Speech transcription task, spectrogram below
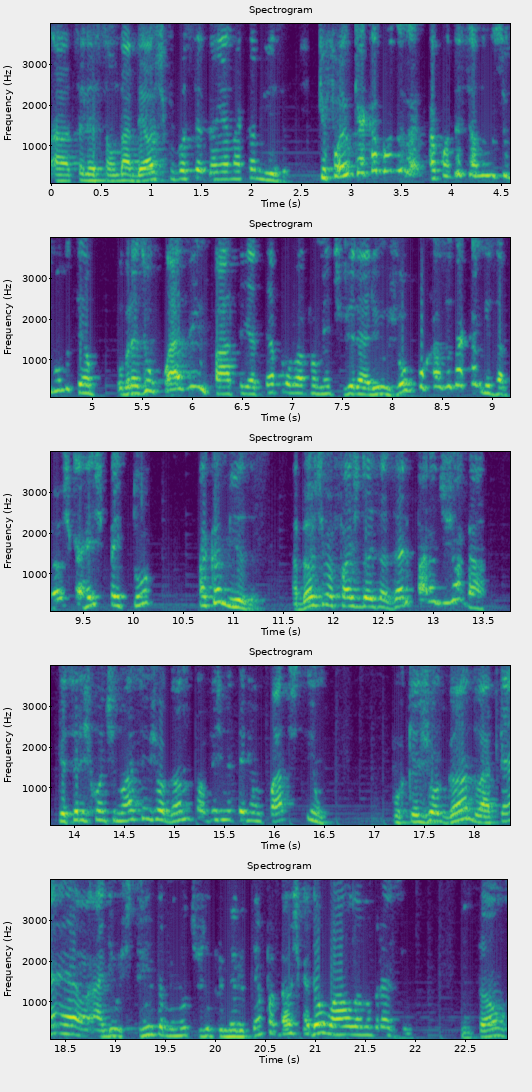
a seleção da Bélgica e você ganha na camisa. Que foi o que acabou acontecendo no segundo tempo. O Brasil quase empata e até provavelmente viraria o jogo por causa da camisa. A Bélgica respeitou a camisa. A Bélgica faz 2 a 0 e para de jogar. Porque se eles continuassem jogando, talvez meteriam 4, 5. Porque jogando até ali os 30 minutos do primeiro tempo, a Bélgica deu aula no Brasil. Então,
